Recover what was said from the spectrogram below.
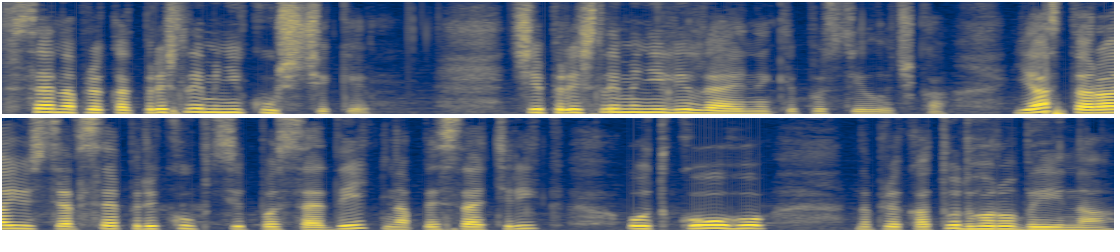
Все, наприклад, прийшли мені кущики, чи прийшли мені лілейники постілочка. Я стараюся все при купці посадити, написати рік, от кого, наприклад, тут горобина.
